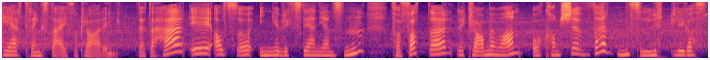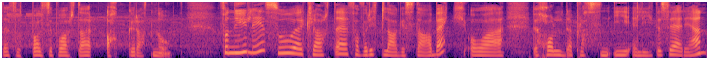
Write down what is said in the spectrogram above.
her trengs det ei forklaring. Dette her er altså Ingebrigt Sten Jensen, forfatter, reklamemann og kanskje verdens lykkeligste fotballsupporter akkurat nå. For nylig så klarte favorittlaget Stabæk å beholde plassen i Eliteserien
